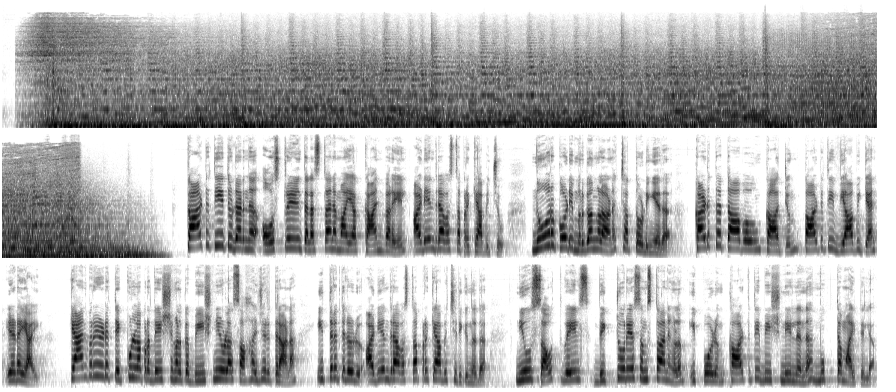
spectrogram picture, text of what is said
കാട്ടുതീയെ തുടർന്ന് ഓസ്ട്രേലിയൻ തലസ്ഥാനമായ കാൻബറയിൽ അടിയന്തരാവസ്ഥ പ്രഖ്യാപിച്ചു. നൂറ് കോടി മൃഗങ്ങളാണ് ചത്തൊടുങ്ങിയത്. കടുത്ത താപവും കാറ്റും കാട്ടുതീ വ്യാപിക്കാൻ ഇടയായി. കാൻബറയുടെ തെക്കുള്ള പ്രദേശങ്ങൾക്ക് ഭീഷണിയുള്ള സാഹചര്യത്തിലാണ് ഇത്തരത്തിലൊരു അടിയന്തരാവസ്ഥ പ്രഖ്യാപിച്ചിരിക്കുന്നത്. ന്യൂ സൗത്ത് വെയിൽസ് വിക്ടോറിയ സംസ്ഥാനങ്ങളും ഇപ്പോഴും കാട്ടുതീ ഭീഷണിയിൽ നിന്ന് മുക്തമായിട്ടില്ല.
